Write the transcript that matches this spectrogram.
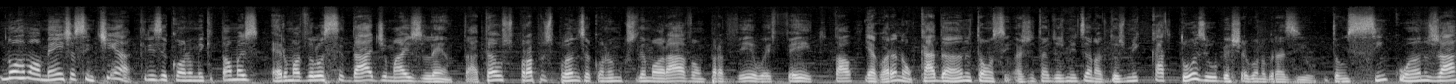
normalmente, assim, tinha crise econômica e tal, mas era uma velocidade mais lenta. Até os próprios planos econômicos demoravam para ver o efeito e tal. E agora não, cada ano, então, assim, a gente está em 2019. 2014 o Uber chegou no Brasil. Então, em cinco anos já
